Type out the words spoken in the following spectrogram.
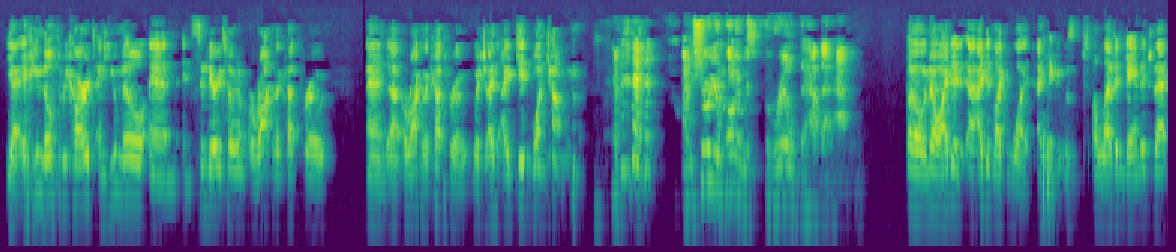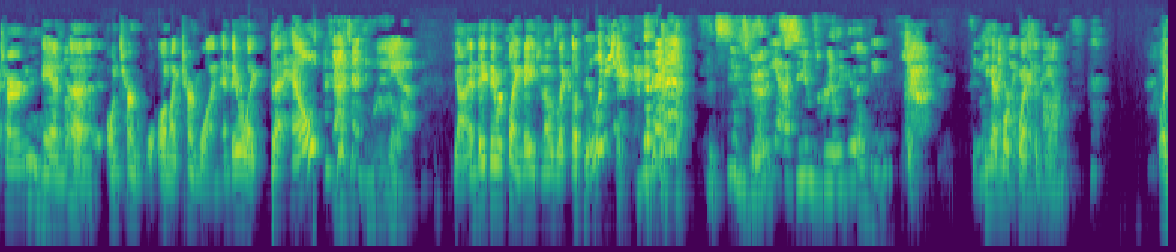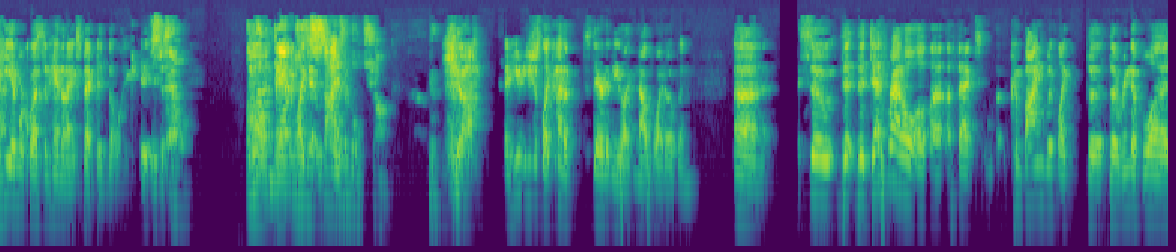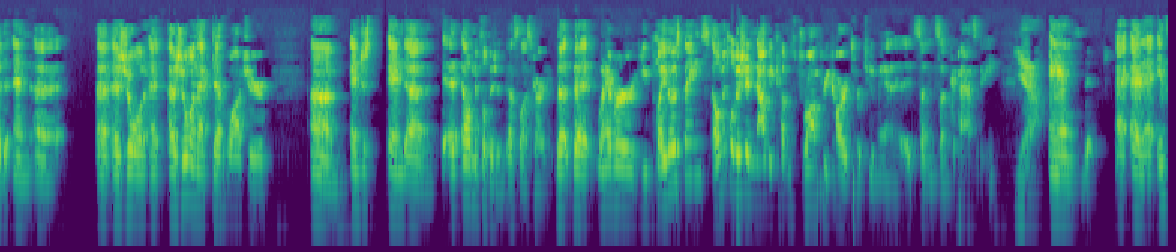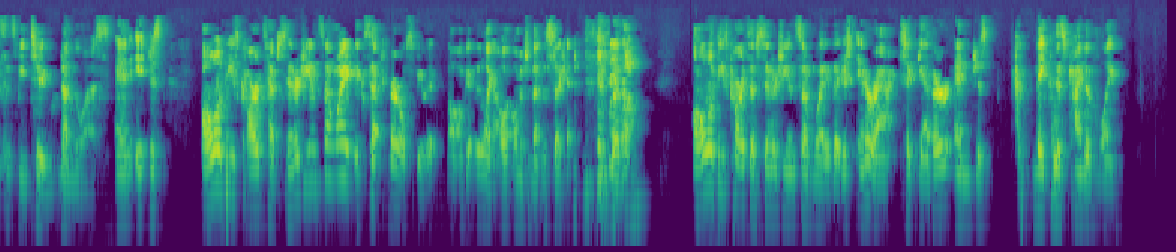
Yeah, if you mill three cards and you mill an Incendiary Totem, a Rock of the Cutthroat, and uh, a Rock of the Cutthroat, which I, I did one time. I'm sure your opponent was thrilled to have that happen. Oh no, I did. I did like what? I think it was eleven damage that turn, Ooh. and uh, Uh-huh. on turn on like turn one, and they were like, "The hell?" That's brutal. yeah. Yeah, and they, they were playing mage, and I was like, "Ability?" it seems good. Yeah. Seems really good. Seems, seems He had like more quests in hand. call. Like he had more quests in hand than I expected, but like it, it just Still. Oh, 11 man, damage like, is a it was- sizable chunk. Yeah. And he, he just like kind of stared at me like mouth wide open. Uh, so the the death rattle uh, effect combined with like the, the ring of blood and uh, uh, Azul uh, Death Watcher, um, and just and uh, Elemental Vision. That's the last card. That that whenever you play those things, Elemental Vision now becomes draw three cards for two mana. It's in some capacity Yeah. and and at instant speed too, nonetheless. And it just all of these cards have synergy in some way, except Feral Spirit. I'll get like I'll, I'll mention that in a second. But um, all of these cards have synergy in some way that just interact together and just make this kind of like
